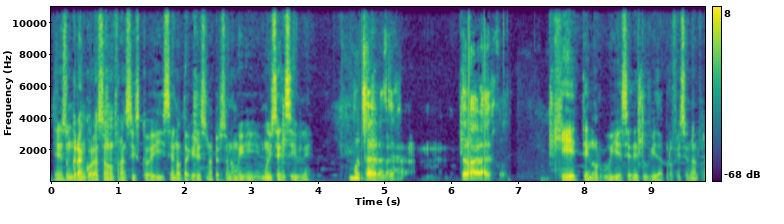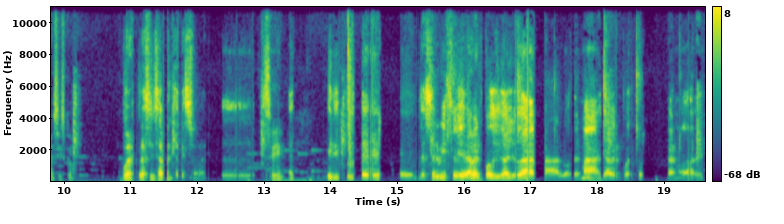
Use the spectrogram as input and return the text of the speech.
Tienes un gran corazón, Francisco, y se nota que eres una persona muy, muy sensible. Muchas La gracias. Te lo agradezco. ¿Qué te enorgullece de tu vida profesional, Francisco? Pues precisamente eso, el Sí, espíritu de, de servicio y el haber podido ayudar a los demás y haber puesto grano de arena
